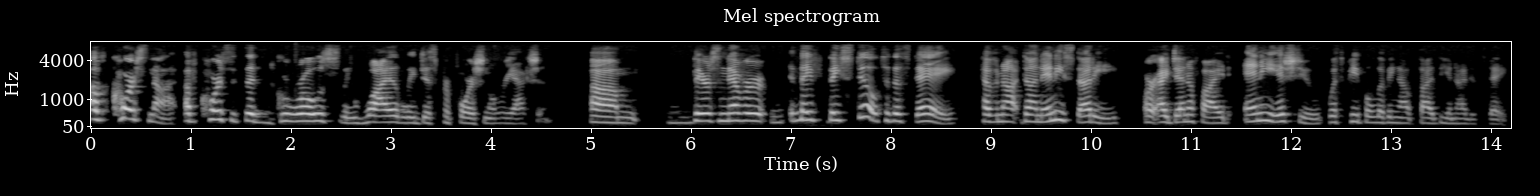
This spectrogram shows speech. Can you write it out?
Of course not. Of course, it's a grossly, wildly disproportional reaction. Um, there's never, they they still to this day have not done any study or identified any issue with people living outside the United States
